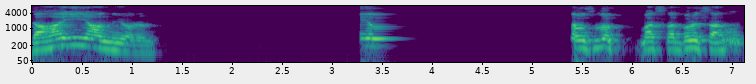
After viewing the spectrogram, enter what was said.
daha iyi anlıyorum. Sözlük mesela burası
